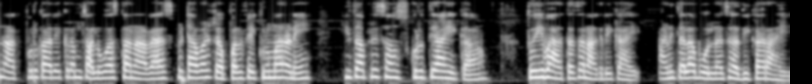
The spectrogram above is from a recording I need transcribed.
नागपूर कार्यक्रम चालू असताना व्यासपीठावर चप्पल फेकून मारणे हीच आपली संस्कृती आहे का? तोही भारताचा नागरिक आहे आणि त्याला बोलण्याचा अधिकार आहे.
